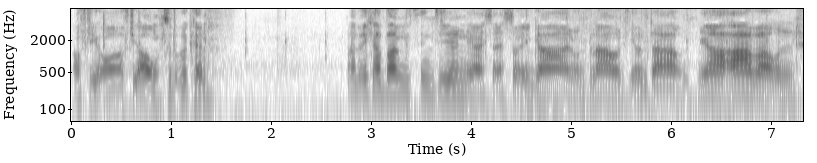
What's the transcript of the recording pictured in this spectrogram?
auf, die, auf die Augen zu drücken. Bei welcher Bank sind Sie denn? Ja, ist doch egal und bla und hier und da und ja, aber und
